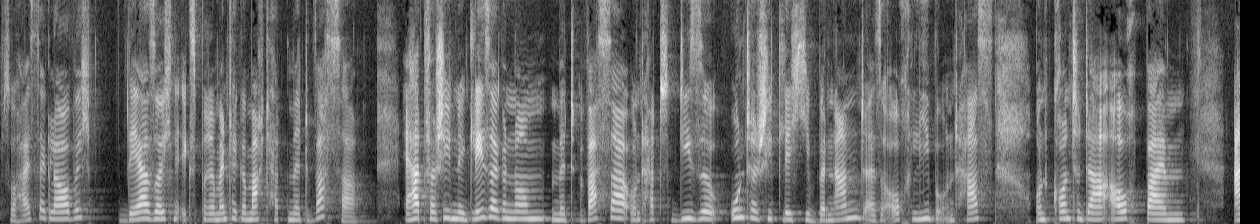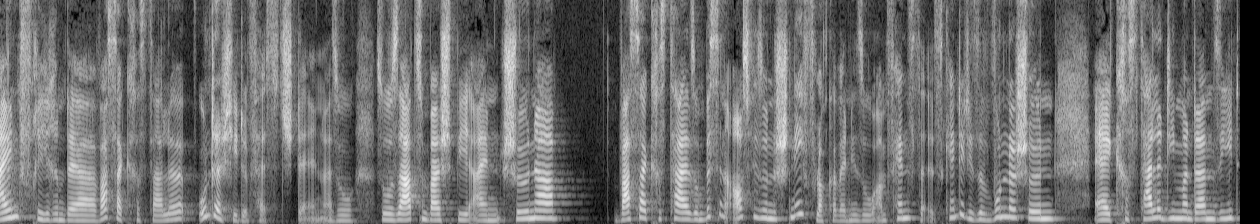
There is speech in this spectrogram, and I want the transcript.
so heißt er, glaube ich der solche Experimente gemacht hat mit Wasser. Er hat verschiedene Gläser genommen mit Wasser und hat diese unterschiedlich benannt, also auch Liebe und Hass, und konnte da auch beim Einfrieren der Wasserkristalle Unterschiede feststellen. Also so sah zum Beispiel ein schöner Wasserkristall so ein bisschen aus wie so eine Schneeflocke, wenn die so am Fenster ist. Kennt ihr diese wunderschönen äh, Kristalle, die man dann sieht?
